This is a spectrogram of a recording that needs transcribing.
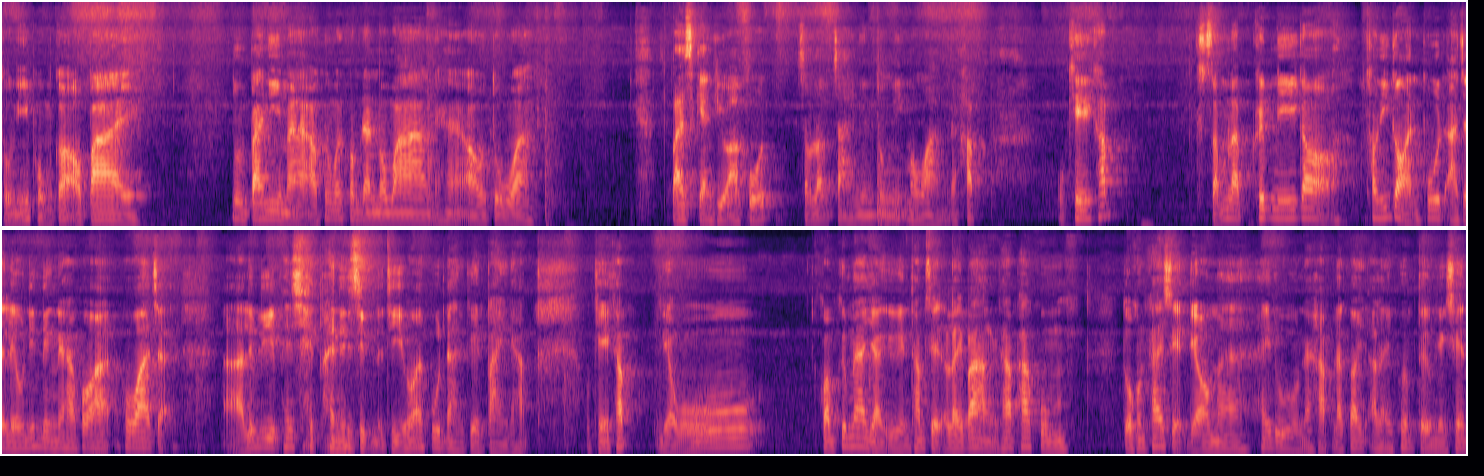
ตรงนี้ผมก็เอาป้ายนู่นป้ายนี่มาเอาเครื่องวัดความดันมาวางนะฮะเอาตัวป้ายสแกน QR code สำหรับจ่ายเงินตรงนี้มาวางนะครับ โอเคครับ สำหรับคลิปนี้ก็เท่านี้ก่อนพูดอาจจะเร็วนิดนึงนะครับ เพราะว่าเพราะว่าจะรีบๆให้เสร็จภายใน 10 นาที เพราะว่าพูดนานเกินไปนะครับ โอเคครับ เดี๋ยวความคืบหน้าอย่างอื่นทำเสร็จอะไรบ้าง ถ้าผ้าคลุมตัวคนไข้เสร็จเดี๋ยวเอามาให้ดูนะครับ แล้วก็อะไรเพิ่มเติมอย่างเช่น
